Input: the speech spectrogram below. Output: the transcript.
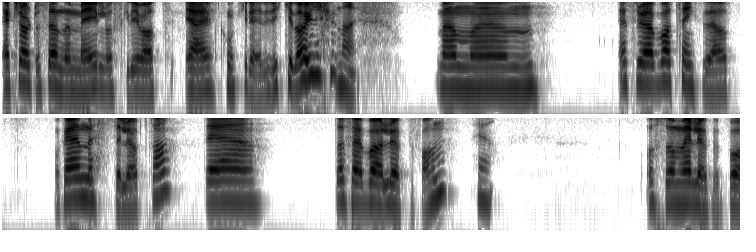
Jeg klarte å sende en mail og skrive at jeg konkurrerer ikke i dag. Nei. Men um, jeg tror jeg bare tenkte det at OK, neste løp, da. Det, da får jeg bare løpe for han. Ja. Og så om jeg løper på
